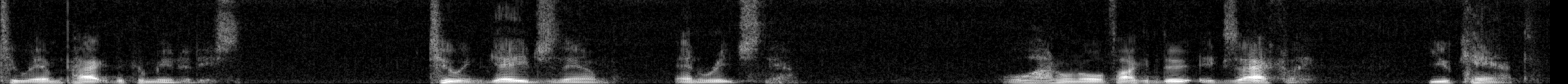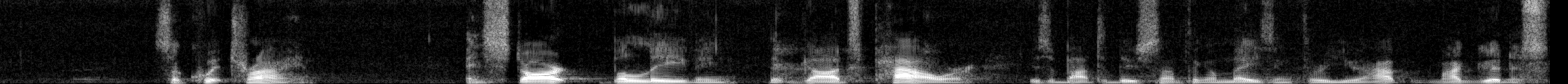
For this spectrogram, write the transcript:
To impact the communities, to engage them and reach them. Oh, I don't know if I can do it. Exactly. You can't. So quit trying and start believing that God's power is about to do something amazing through you. I, my goodness.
